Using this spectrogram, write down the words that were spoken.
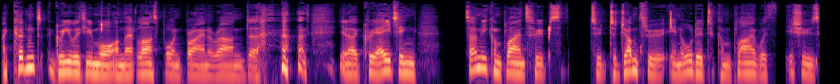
I couldn't agree with you more on that last point, Brian, around uh, you know creating so many compliance hoops to, to jump through in order to comply with issues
